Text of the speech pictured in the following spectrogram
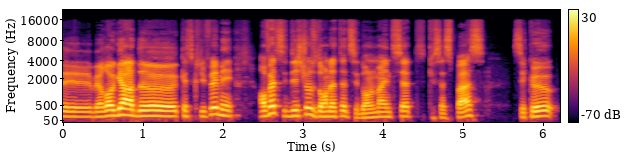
Mais regarde, heu, qu'est-ce que tu fais?» mais en fait, c'est des choses dans la tête, c'est dans le mindset que ça se passe. C'est que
